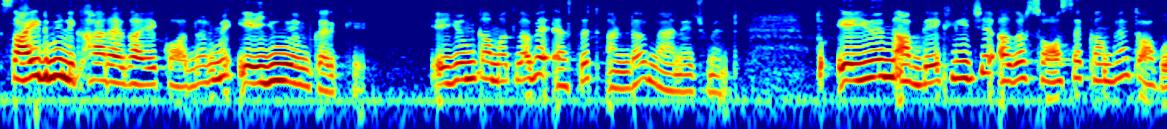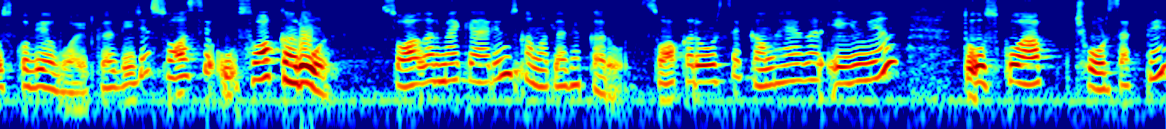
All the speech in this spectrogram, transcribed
साइड में लिखा रहेगा एक कॉर्नर में एयूएम करके। एयूएम का मतलब है एसेट अंडर मैनेजमेंट तो एयूएम आप देख लीजिए, अगर सौ से कम है तो आप उसको भी अवॉइड कर दीजिए। सौ से, सौ करोड़, सौ अगर मैं कह रही हूँ, उसका मतलब है करोड़। सौ करोड़ से कम है अगर एयूएम तो उसको आप छोड़ सकते हैं।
